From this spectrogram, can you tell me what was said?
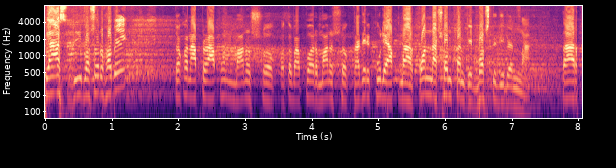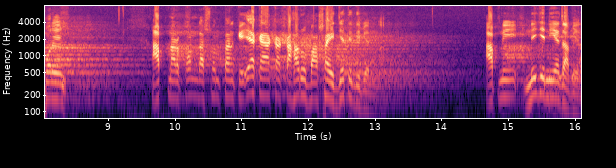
প্লাস দুই বছর হবে, তখন আপনার আপন মানুষ হোক অথবা পর মানুষ হোক, তাদের কুলে আপনার কন্যা সন্তানকে বসতে দিবেন না। তারপরে আপনার কন্যা সন্তানকে একা একা কাহারও বাসায় যেতে দিবেন না। আপনি নিজে নিয়ে যাবেন।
